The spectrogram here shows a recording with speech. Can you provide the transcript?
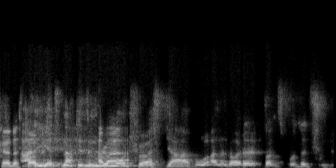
Ja, das also jetzt nach diesem Remote First Jahr, wo alle Leute sonst wo sitzen.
